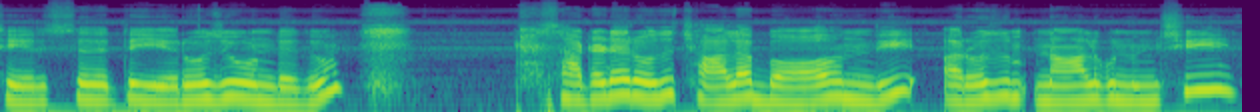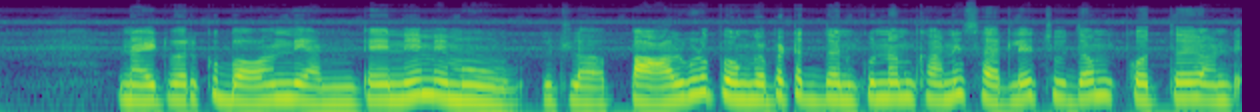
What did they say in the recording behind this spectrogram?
చేసేది అయితే ఏ రోజు ఉండదు. సాటర్డే రోజు చాలా బాగుంది. ఆ రోజు నాలుగు నుంచి నైట్ వరకు బాగుంది. అంటేనే మేము ఇట్లా పాలు కూడా పొంగపెట్టద్దు అనుకున్నాం కానీ సర్లే చూద్దాం కొత్త అంటే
